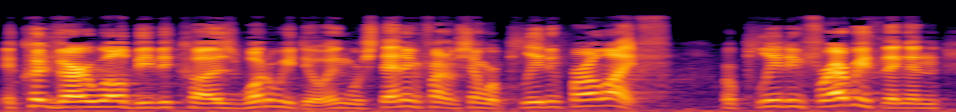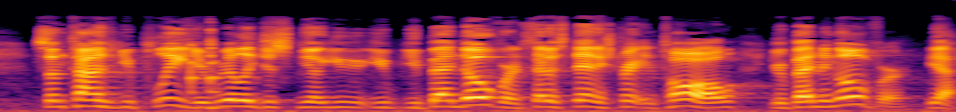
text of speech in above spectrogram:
It could very well be because what are we doing? We're standing in front of Hashem, we're pleading for our life. We're pleading for everything, and sometimes when you plead, you really just, you know, you, you, you bend over. Instead of standing straight and tall, you're bending over. Yeah.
